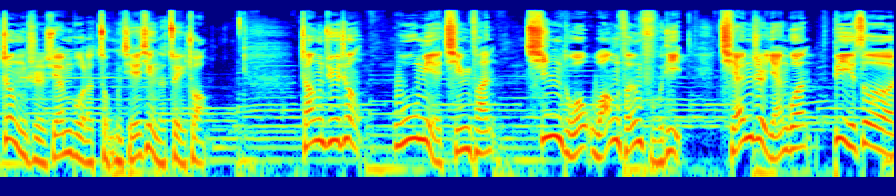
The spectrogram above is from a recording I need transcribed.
正式宣布了总结性的罪状：张居正污蔑侵犯、侵夺王坟府地，前置言官，闭塞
